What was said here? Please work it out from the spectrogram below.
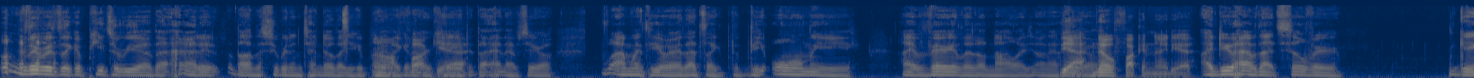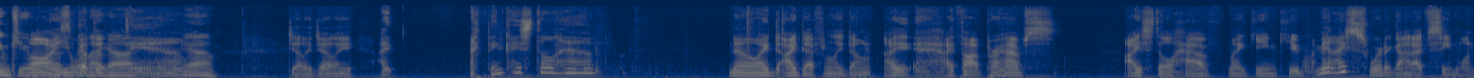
there was like a pizzeria that had it on the Super Nintendo that you could play Oh, like an arcade yeah. that had F Zero. I'm with you. That's like the, the only. I have very little knowledge on F Zero. yeah, no fucking idea. I do have that silver GameCube. Oh, That's you've the got one the I got. damn Yeah. jelly jelly. I, I think I still have. No, I, I definitely don't. I I thought perhaps I still have my GameCube. I mean, I swear to God, I've seen one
